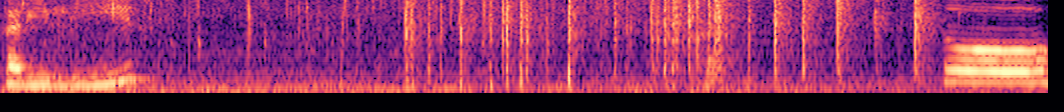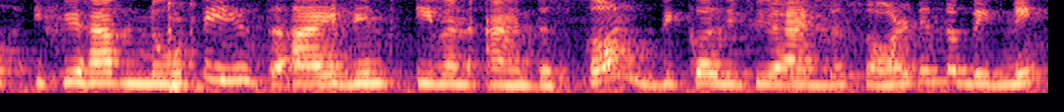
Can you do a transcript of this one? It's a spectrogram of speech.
curry leaves. So if you have noticed, I didn't even add the salt because if you add the salt in the beginning,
